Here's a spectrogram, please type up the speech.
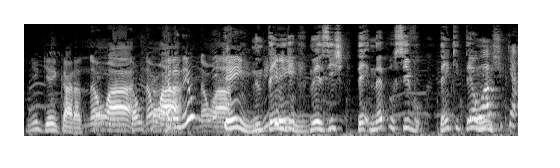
Ninguém, cara. Não só- há, não cara. há. Cara, nem não há. ninguém. Não tem ninguém, não existe, tem- não é possível. Tem que ter Eu um. acho que a-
